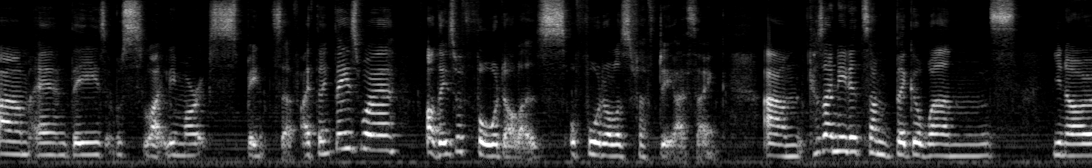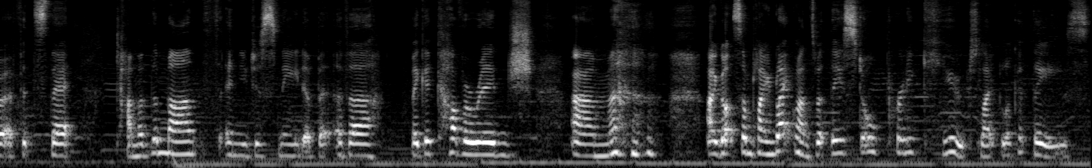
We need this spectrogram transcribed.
um, and these were slightly more expensive. I think these were oh these were four dollars or four dollars fifty I think because um, I needed some bigger ones you know if it's that time of the month and you just need a bit of a bigger coverage um, I got some plain black ones but they're still pretty cute like look at these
